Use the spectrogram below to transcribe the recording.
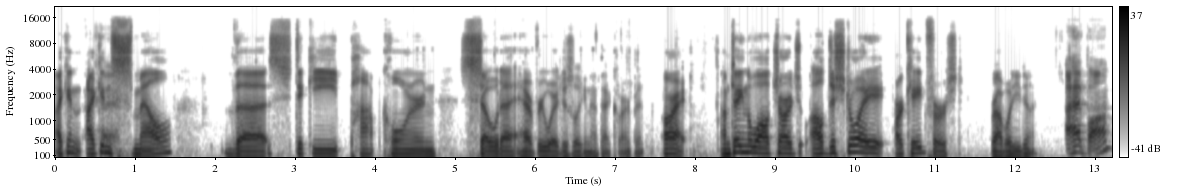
I can I can smell the sticky popcorn soda everywhere just looking at that carpet. All right. I'm taking the wall charge. I'll destroy arcade first. Rob, what are you doing? I have bomb.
